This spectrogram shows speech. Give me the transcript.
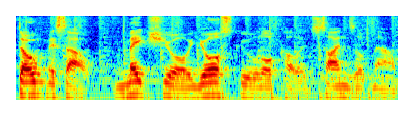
don't miss out. Make sure your school or college signs up now.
